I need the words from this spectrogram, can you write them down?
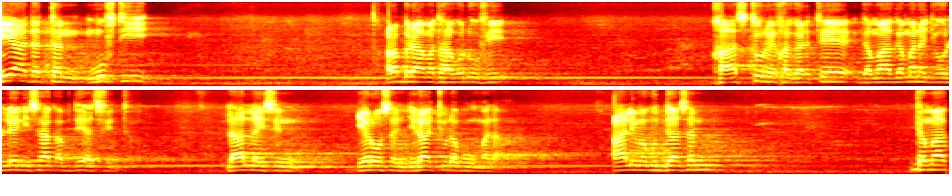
geeysa as kaayanii deebi'an ni yaadattan muftii rabbi raamataa godhuu fi kaas ture kagartee gamaa gamana ijoolleen isaa qabdee as fiddu laalla isin yeroo san jiraachuu dhabuu mala aalima guddaa san gamaa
